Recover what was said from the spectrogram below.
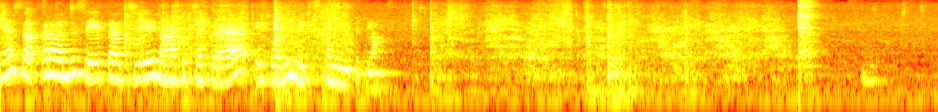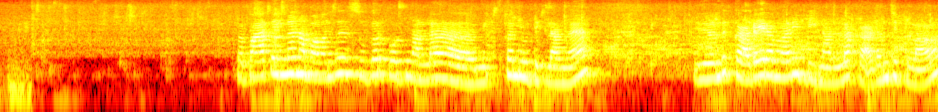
பாருங்க. சர்க்கரை வந்து சேர்த்தாச்சு. நாட்டு சர்க்கரை இப்போ வந்து மிக்ஸ் பண்ணி விட்டுக்கலாம். இப்போ பார்த்தீங்கன்னா நம்ம வந்து சுகர் போட்டு நல்லா மிக்ஸ் பண்ணி விட்டுக்கலாங்க. இது வந்து கடையிற மாதிரி இப்படி நல்லா கடைஞ்சிக்கலாம்.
